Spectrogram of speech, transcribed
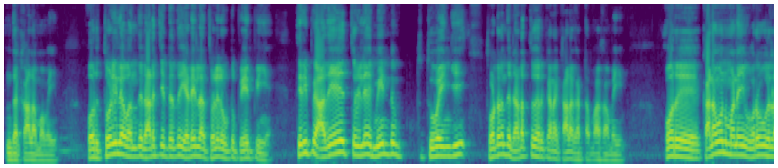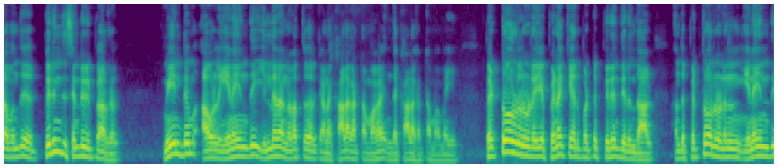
இந்த காலம் அமையும். ஒரு தொழிலை வந்து நடத்திட்டு இருந்து இடையில தொழிலை விட்டு போயிருப்பீங்க. திருப்பி அதே தொழிலை மீண்டும் து- துவங்கி தொடர்ந்து நடத்துவதற்கான காலகட்டமாக அமையும். ஒரு கணவன் மனைவி உறவுகளை வந்து பிரிந்து சென்றிருப்பார்கள். மீண்டும் அவர்கள் இணைந்து இல்லற நடத்துவதற்கான காலகட்டமாக இந்த காலகட்டம் அமையும். பெற்றோர்களுடைய பிணக்கு ஏற்பட்டு பிரிந்திருந்தால் அந்த பெற்றோர்களுடன் இணைந்து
